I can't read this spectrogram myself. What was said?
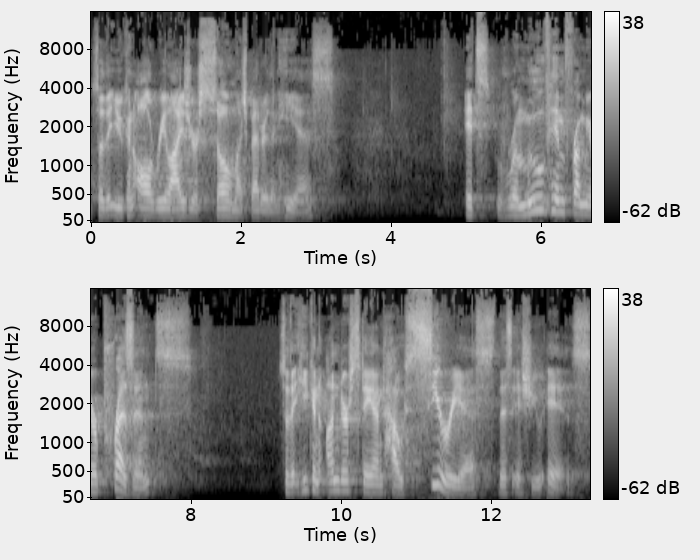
so that you can all realize you're so much better than he is. It's remove him from your presence so that he can understand how serious this issue is.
